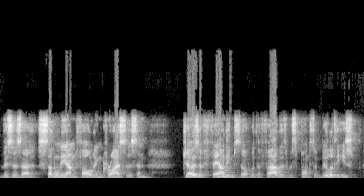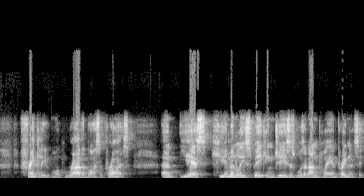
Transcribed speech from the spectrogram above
this is a suddenly unfolding crisis, and Joseph found himself with a father's responsibilities, frankly, well, rather by surprise. And yes, humanly speaking, Jesus was an unplanned pregnancy,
